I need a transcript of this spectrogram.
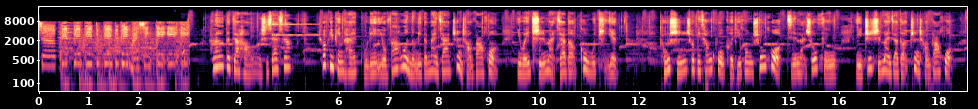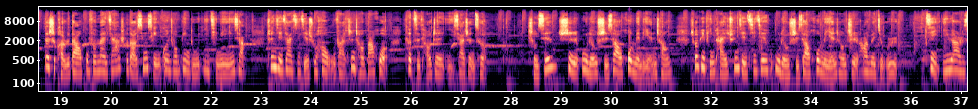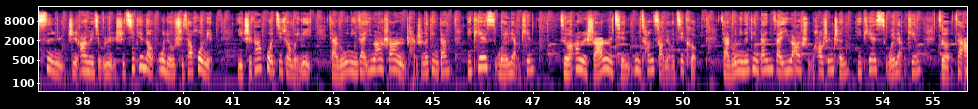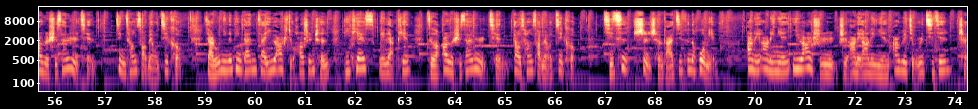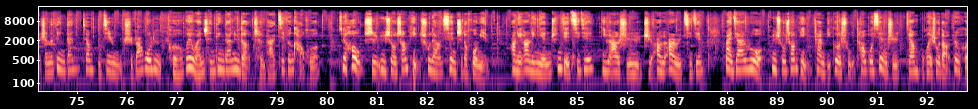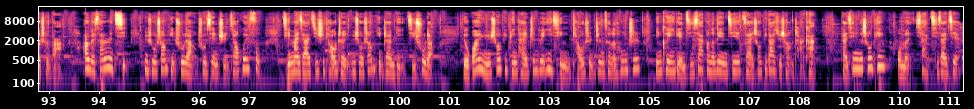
夏皮皮皮皮皮皮皮买新衣衣衣。Hello，大家好，我是夏夏。Shopee 平台鼓励有发货能力的卖家正常发货，以维持买家的购物体验。同时收皮仓库可提供收货及揽收服务，以支持卖家的正常发货。但是，考虑到部分卖家受到新型冠状病毒疫情的影响，春节假期结束后无法正常发货，特此调整以下政策。首先是物流时效豁免的延长，Shopee 平台春节期间物流时效豁免延长至二月九日，即一月二十四日至二月九日十七天的物流时效豁免。以迟发货计算为例，假如您在一月二十二日产生的订单，DTS 为两天，则二月十二日前入仓扫描即可。假如您的订单在一月二十五号生成，DTS 为两天，则在二月十三日前进仓扫描即可。假如您的订单在一月二十九号生成，DTS 为两天，则二月十三日前到仓扫描即可。其次是惩罚积分的豁免。二零二零年一月二十日至二零二零年二月九日期间产生的订单将不计入迟发货率和未完成订单率的惩罚积分考核。最后是预售商品数量限制的豁免。二零二零年春节期间一月二十日至二月二日期间，卖家若预售商品占比个数超过限值，将不会受到任何惩罚。二月三日起，预售商品数量受限制将恢复，请卖家及时调整预售商品占比及数量。有关于 Shopee 平台针对疫情调整政策的通知，您可以点击下方的链接，在 Shopee 大学上查看。感谢您的收听，我们下期再见。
